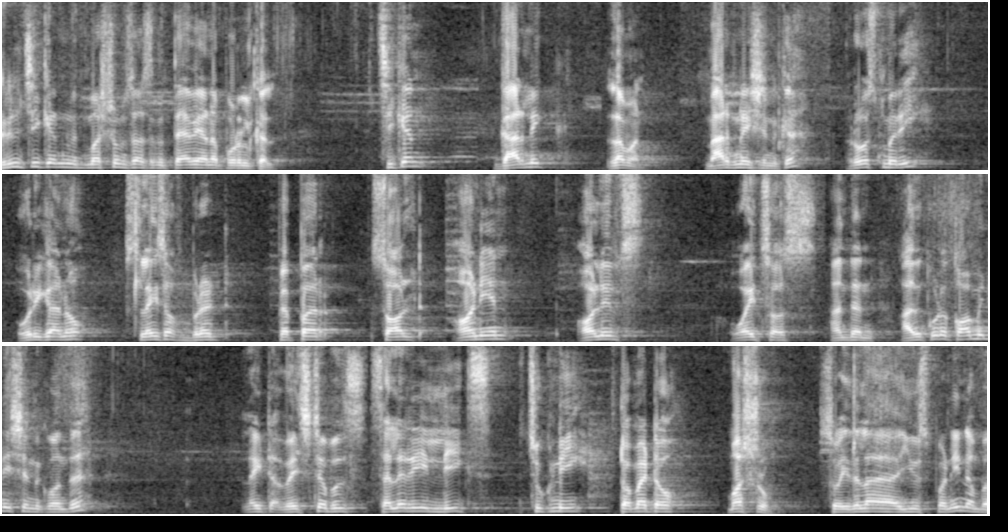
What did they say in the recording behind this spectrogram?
grill chicken with mushroom சாஸுக்கு தேவையான பொருட்கள் சிக்கன் கார்லிக் லெமன் மேரினேஷனுக்கு rosemary oregano slice of bread pepper salt onion olives white sauce and then அது கூட காம்பினேஷனுக்கு வந்து லைட்டாக vegetables celery leeks zucchini tomato mushroom so இதெல்லாம் யூஸ் பண்ணி நம்ம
